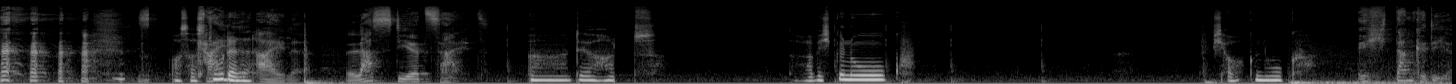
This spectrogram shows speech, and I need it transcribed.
Was hast du denn? Keine Eile. Lass dir Zeit. Äh, der hat... Da habe ich genug. Habe ich auch genug. Ich danke dir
